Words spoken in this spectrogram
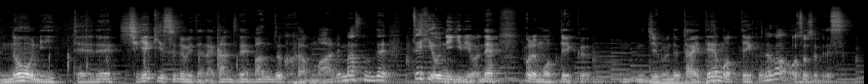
脳に行ってね刺激するみたいな感じで満足感もありますので是非おにぎりをねこれ持っていく自分で炊いて持っていくのがおすすめです。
